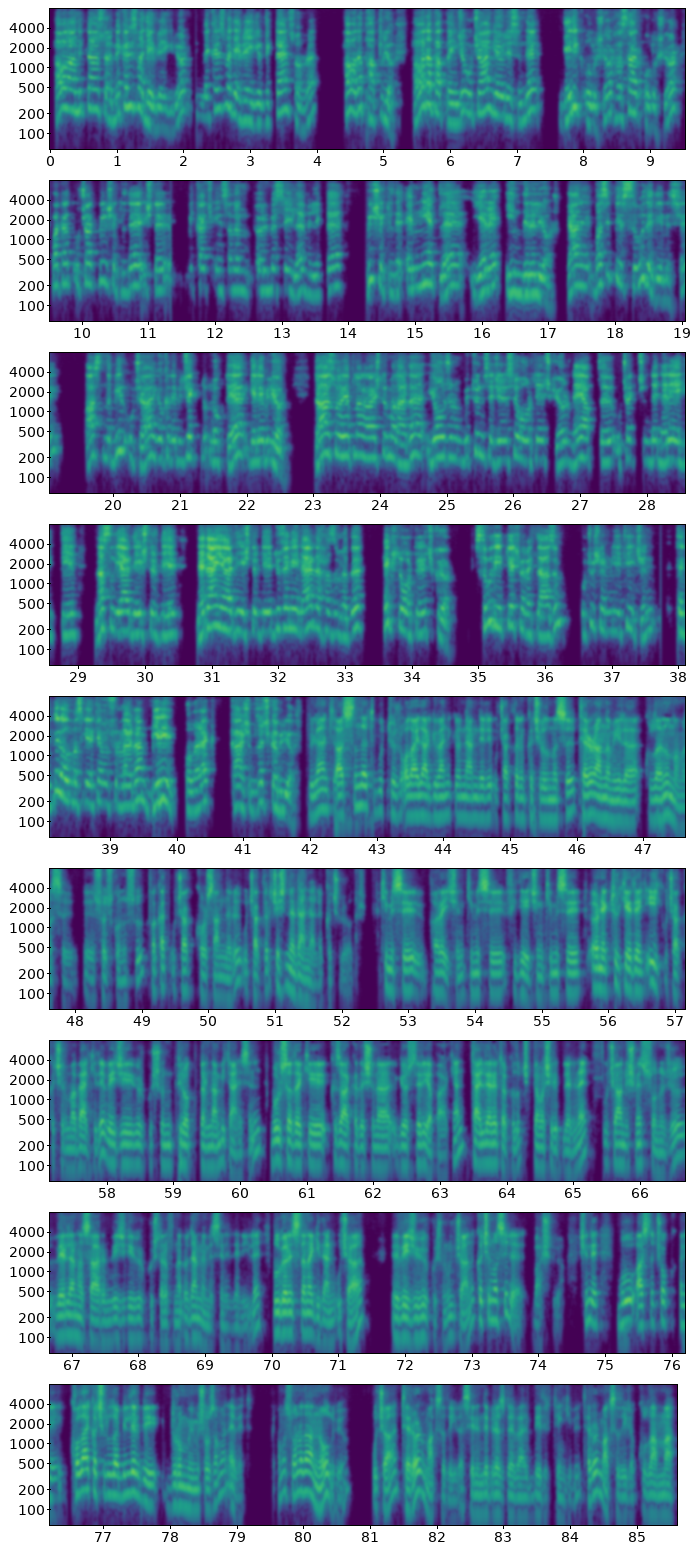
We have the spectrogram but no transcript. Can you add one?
Havalandıktan sonra mekanizma devreye giriyor. Mekanizma devreye girdikten sonra havada patlıyor. Havada patlayınca uçağın gövdesinde delik oluşuyor, hasar oluşuyor. Fakat uçak bir şekilde işte birkaç insanın ölmesiyle birlikte bir şekilde emniyetle yere indiriliyor. Yani basit bir sıvı dediğimiz şey aslında bir uçağı yok edebilecek noktaya gelebiliyor. Daha sonra yapılan araştırmalarda yolcunun bütün seceresi ortaya çıkıyor. Ne yaptığı, uçak içinde nereye gittiği, nasıl yer değiştirdiği, neden yer değiştirdiği, düzeni nerede hazırladığı hepsi ortaya çıkıyor. Sıvı deyip geçmemek lazım. Uçuş emniyeti için tedbir olması gereken unsurlardan biri olarak karşımıza çıkabiliyor. Bülent aslında bu tür olaylar güvenlik önlemleri uçakların kaçırılması terör anlamıyla kullanılmaması e, söz konusu. Fakat uçak korsanları uçakları çeşitli nedenlerle kaçırıyorlar. Kimisi para için, kimisi fidye için, kimisi örnek Türkiye'deki ilk uçak kaçırma belki de Veci Hürkuş'un pilotlarından bir tanesinin Bursa'daki kız arkadaşına gösteri yaparken tellere takılıp çamaşır iplerine uçağın düşmesi sonucu verilen hasarın Veci Hürkuş tarafından ödenmemesi nedeniyle Bulgaristan'a giden uçağı e, Veci Hürkuş'un uçağını kaçırmasıyla başlıyor. Şimdi bu aslında çok hani kolay kaçırılabilir bir durum muymuş o zaman? Evet. Ama sonradan ne oluyor? Uçağı terör maksadıyla senin de biraz evvel belirttiğin gibi terör maksadıyla kullanma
